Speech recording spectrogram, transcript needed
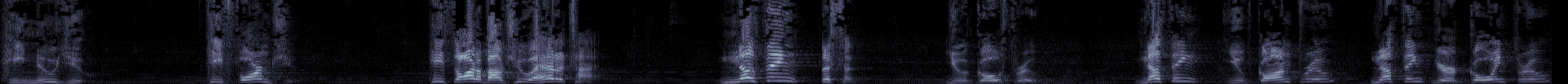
He knew you. He formed you. He thought about you ahead of time. Nothing, listen, you go through, nothing you've gone through, nothing you're going through,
